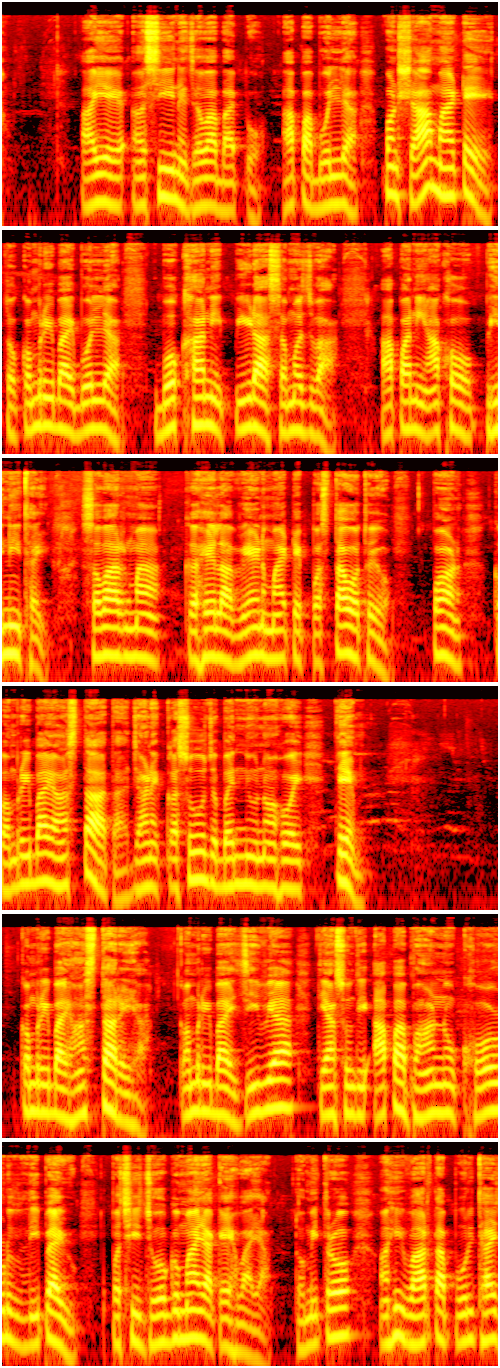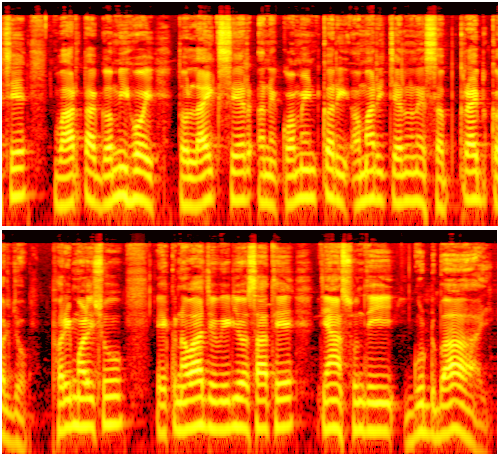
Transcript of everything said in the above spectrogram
આઈએ હસીને જવાબ આપ્યો. આપા બોલ્યા, પણ શા માટે? તો કમરીબાઈ બોલ્યા, બોખાની પીડા સમજવા. આપાની આંખો ભીની થઈ. સવારમાં કહેલા વેણ માટે પસ્તાવો થયો. પણ કમરીબાઈ હસતા હતા. જાણે કશું જ બન્યું ન હોય તેમ કમરીબાઈ હસતા રહ્યા. કમરીબાઈ જીવ્યા ત્યાં સુધી આપા ભાણનું ખોડું દીપાયું. પછી જોગમાયા કહેવાયા. તો મિત્રો, અહીં વાર્તા પૂરી થાય છે. વાર્તા ગમી હોય તો લાઇક શેર અને કોમેન્ટ કરી અમારી ચેનલને સબસ્ક્રાઈબ કરજો. ફરી મળીશું એક નવા જ વીડિયો સાથે ત્યાં સુધી ગુડ બાય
